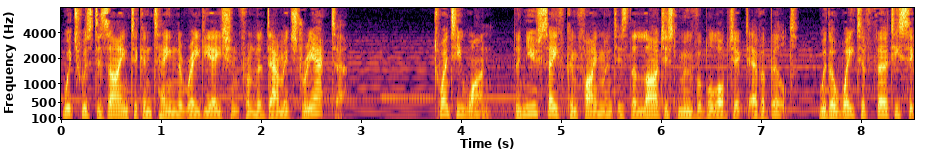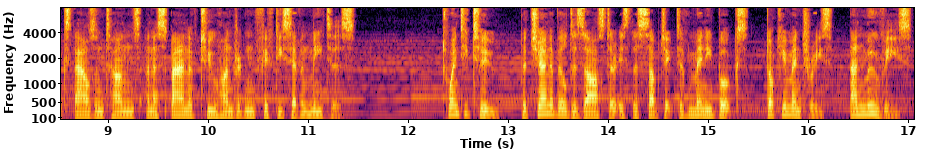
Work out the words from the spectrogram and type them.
which was designed to contain the radiation from the damaged reactor. 21. The New Safe Confinement is the largest movable object ever built, with a weight of 36,000 tons and a span of 257 meters. 22. The Chernobyl disaster is the subject of many books, documentaries, and movies,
